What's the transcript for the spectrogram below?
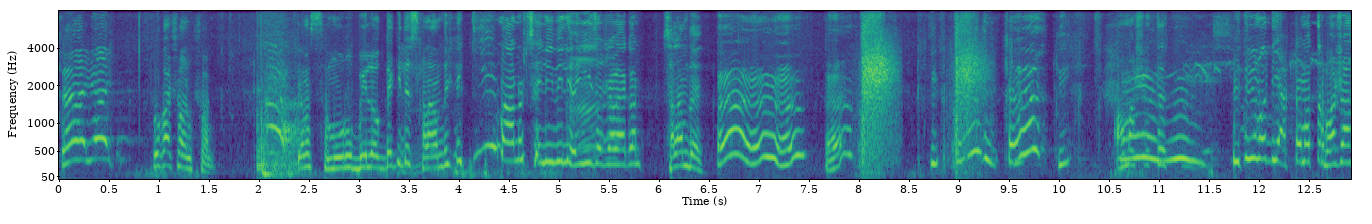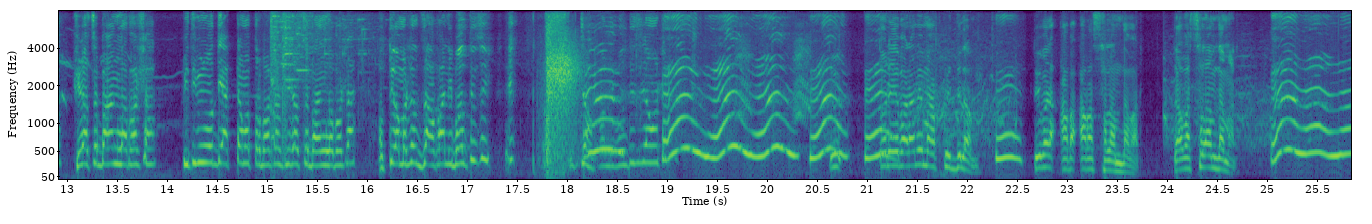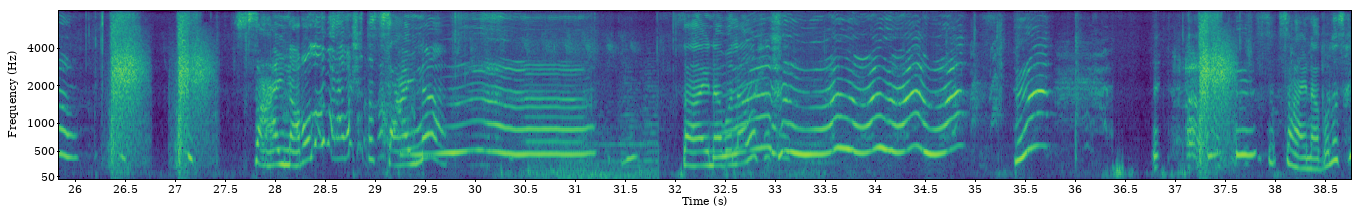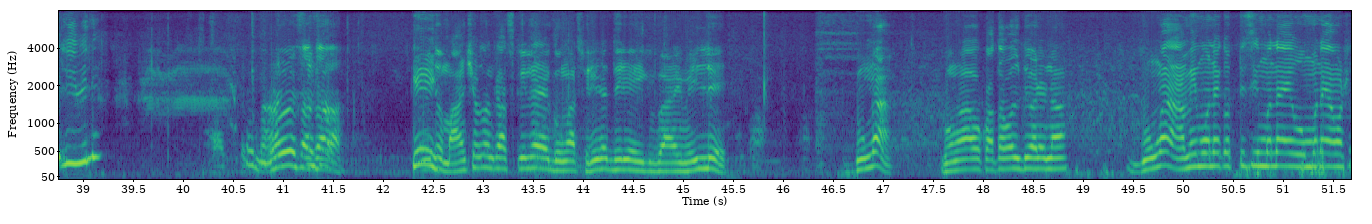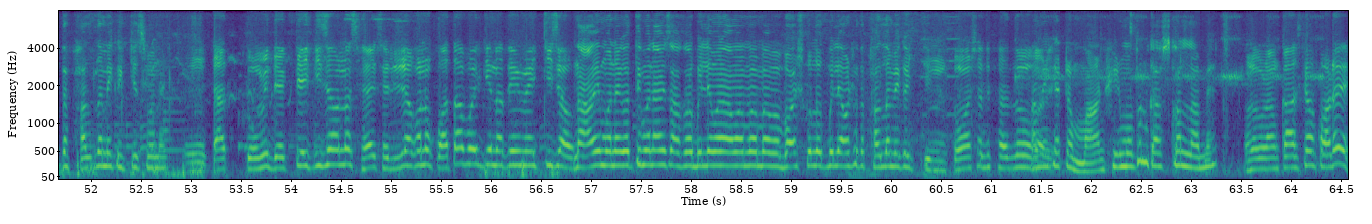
এই এই তোকা শোন শোন আমার মুরব্বী লোক দেখি তুই সালাম দিস কি মানুষ ছেলি মিলি হয়ে গেছে সব এখন সালাম দে আমার সাথে পৃথিবীর মধ্যে একটা মাত্র ভাষা সেটা হচ্ছে বাংলা ভাষা পৃথিবীর মধ্যে একটা মাত্র ভাষা সেটা হচ্ছে বাংলা ভাষা আর তুই আমার সাথে জাপানি বলতেছিস জাপানি বলতেছিস তোর এবার আমি মাফ করে দিলাম তুই এবার আবার আবার সালাম দামার তুই আবার সালাম দামার চাই না বলো আবার আমার সাথে চাই না চাই না বলে আমার সাথে। চাই না বলে। বিলি চাচা। কি? কি তো মানুষের কোন কাজ করলে গোঙা ছেলেটা ধরে এই বাড়ি মিললে। গোঙাও কথা বলতে পারে না। গুঙ্গা আমি মনে করতেছি মানে ও মানে আমার সাথে ফাজলামি করছিস মানে। তা তুমি দেখতেই কি চাও না? ছেলেটা কোনো কথা বলছি না তুমি কি চাও? না আমি মনে করছি মানে আমি চাচা বিলে মানে আমার বয়স্ক লোক বলে আমার সাথে ফাজলামি করছি। তোমার সাথে ফাজলামি আমি একটা মানুষের মতন কাজ করলাম? ওরকম কাজ কেউ করে?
